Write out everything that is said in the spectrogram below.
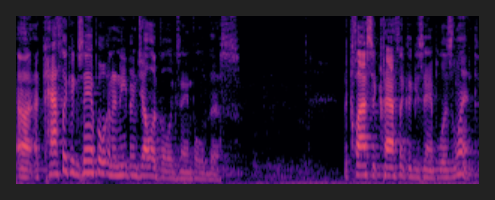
uh, a Catholic example and an evangelical example of this. The classic Catholic example is Lent.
